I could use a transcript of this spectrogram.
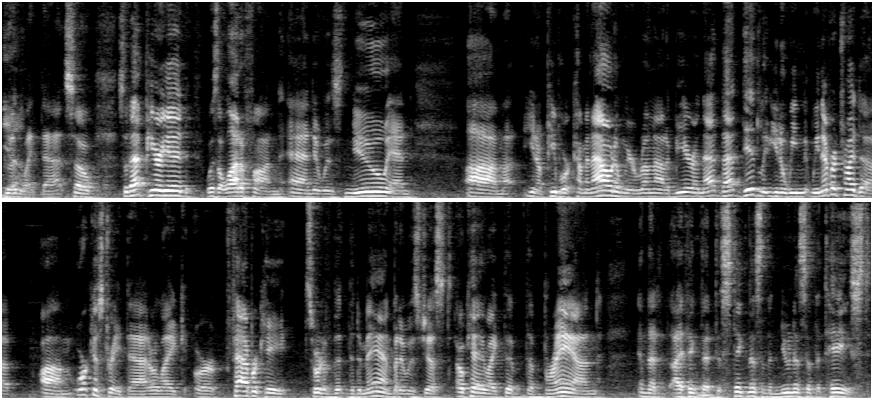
good Yeah. like that. So, so that period was a lot of fun and it was new and um, you know, people were coming out and we were running out of beer, and that that did, you know, we we never tried to um, orchestrate that or like or fabricate sort of the, the demand, but it was just okay, like the the brand and the I think the distinctness and the newness of the taste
